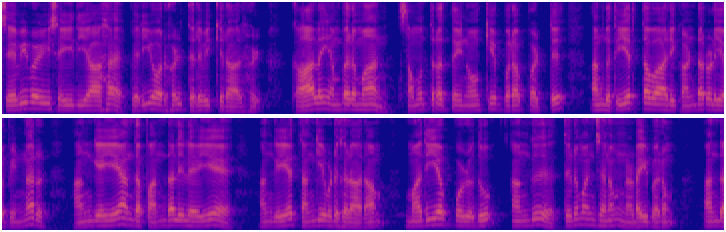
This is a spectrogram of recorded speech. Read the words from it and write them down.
செவிவழி செய்தியாக பெரியோர்கள் தெரிவிக்கிறார்கள். காலை எம்பெருமான் சமுத்திரத்தை நோக்கி புறப்பட்டு அங்கு தீர்த்தவாரி கண்டருளிய பின்னர் அங்கேயே அந்த பந்தலிலேயே அங்கேயே தங்கி விடுகிறாராம் மதிய பொழுது அங்கு திருமஞ்சனம் நடைபெறும். அந்த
